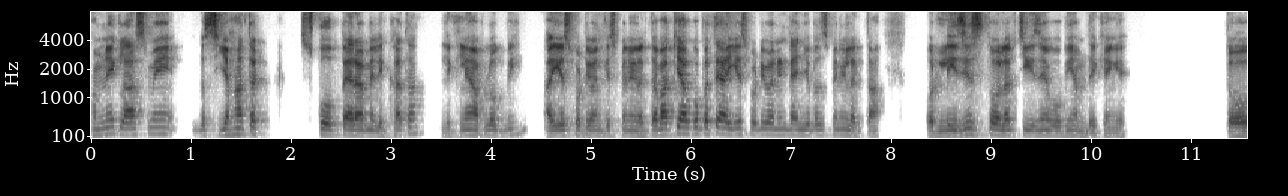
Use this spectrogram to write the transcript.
हमने क्लास में बस यहाँ तक स्कोप पैरा में लिखा था। लिख लें आप लोग भी। आई एस फोर्टी वन किस पे नहीं लगता। बाकी आपको पता है आई एस फोर्टी वन इंटेंजिबल्स पे नहीं लगता। और लीजेस तो अलग चीज़ है, वो भी हम देखेंगे। तो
